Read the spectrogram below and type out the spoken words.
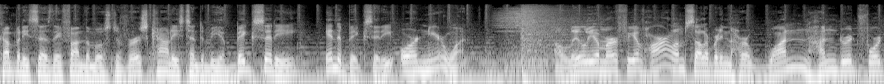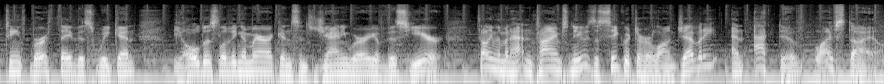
Company says they found the most diverse counties tend to be a big city, in a big city, or near one. Alelia Murphy of Harlem celebrating her 114th birthday this weekend, the oldest living American since January of this year, telling the Manhattan Times News the secret to her longevity and active lifestyle.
